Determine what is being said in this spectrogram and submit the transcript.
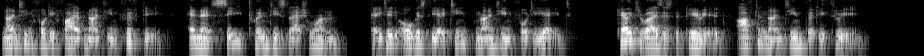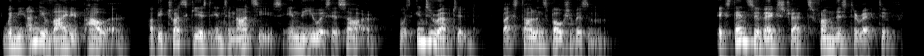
1945 1950, NSC 20 1, dated August 18, 1948, characterizes the period after 1933, when the undivided power of the Trotskyist inter-Nazis in the USSR was interrupted by Stalin's Bolshevism. Extensive extracts from this directive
